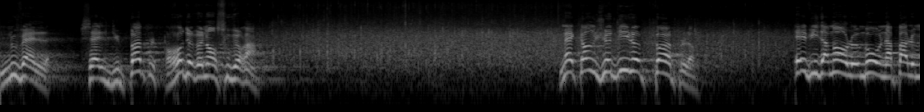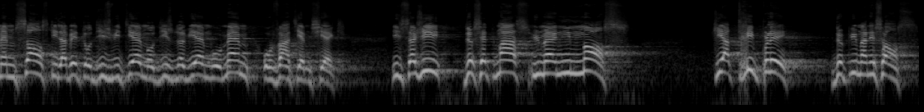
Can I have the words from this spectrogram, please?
nouvelle, celle du peuple redevenant souverain. Mais quand je dis le peuple, évidemment le mot n'a pas le même sens qu'il avait au XVIIIe, au XIXe ou même au XXe siècle. Il s'agit de cette masse humaine immense qui a triplé depuis ma naissance,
